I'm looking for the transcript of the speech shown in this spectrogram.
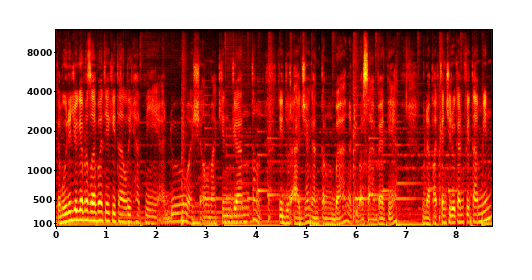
Kemudian juga persahabat ya kita lihat nih Aduh Masya Allah makin ganteng. Tidur aja ganteng banget ya persahabat ya. Mendapatkan cidukan vitamin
